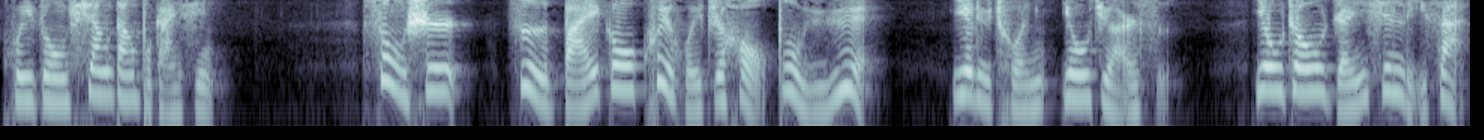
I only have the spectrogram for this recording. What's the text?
徽宗相当不甘心。宋师自白沟溃回之后不逾月，耶律淳忧惧而死，幽州人心离散。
